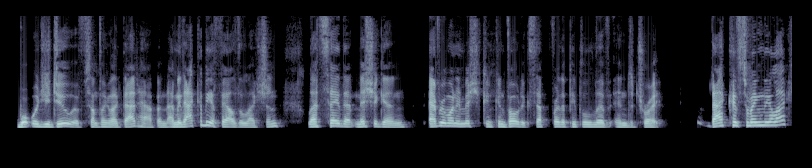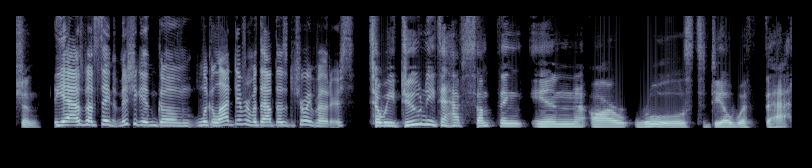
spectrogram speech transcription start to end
What would you do if something like that happened? I mean, that could be a failed election. Let's say that Michigan, everyone in Michigan can vote except for the people who live in Detroit. That could swing the election. Yeah, I was about to say that Michigan going to look a lot different without those Detroit voters. So we do need to have something in our rules to deal with that.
